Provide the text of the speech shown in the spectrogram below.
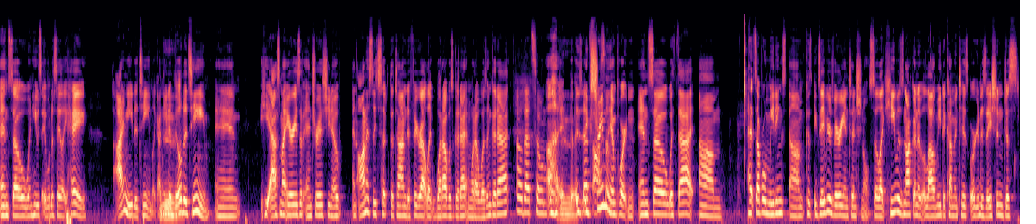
And so when he was able to say like, "Hey," I need a team. Like I need yeah. to build a team. And he asked my areas of interest, you know, and honestly took the time to figure out like what I was good at and what I wasn't good at. Oh, that's so important. Uh, yeah. It's extremely awesome. important. And so with that, um, had several meetings because um, Xavier is very intentional. So like he was not going to allow me to come into his organization just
